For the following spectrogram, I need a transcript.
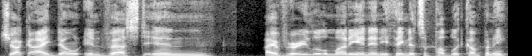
Chuck, I don't invest in I have very little money in anything that's a public company.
